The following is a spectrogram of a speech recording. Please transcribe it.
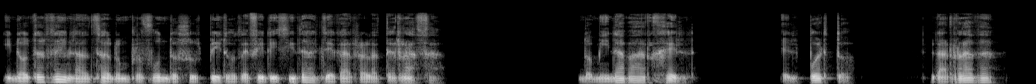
Y no tardé en lanzar un profundo suspiro de felicidad al llegar a la terraza. Dominaba Argel, el puerto, la rada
